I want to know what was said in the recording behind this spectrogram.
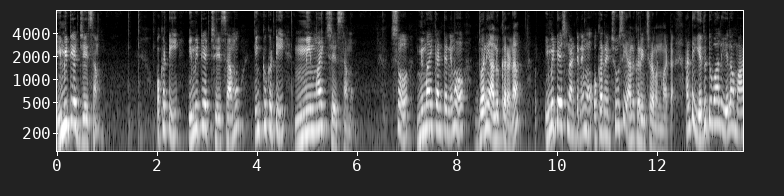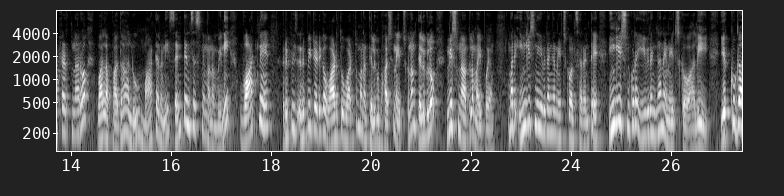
ఇమిటేట్ చేసాం ఒకటి ఇమిటేట్ చేసాము ఇంకొకటి మిమైక్ చేసాము సో మిమైక్ అంటేనేమో ధ్వని అనుకరణ ఇమిటేషన్ అంటేనేమో ఒకరిని చూసి అనుకరించడం అనమాట అంటే ఎదుటి వాళ్ళు ఎలా మాట్లాడుతున్నారో వాళ్ళ పదాలు మాటలని సెంటెన్సెస్ని మనం విని వాటినే రిపీ రిపీటెడ్గా వాడుతూ వాడుతూ మనం తెలుగు భాష నేర్చుకున్నాం. తెలుగులో నిష్ణాతులం అయిపోయాం. మరి ఇంగ్లీష్ని ఏ విధంగా నేర్చుకోవాలి సార్ అంటే ఇంగ్లీష్ని కూడా ఈ విధంగానే నేర్చుకోవాలి. ఎక్కువగా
